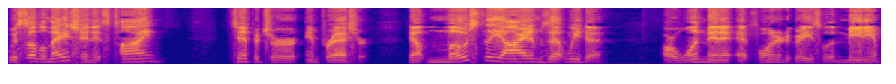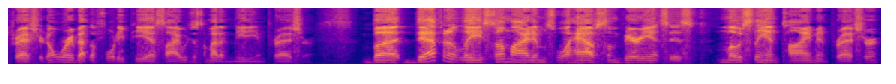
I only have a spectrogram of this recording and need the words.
with sublimation, it's time, temperature, and pressure. Now, most of the items that we do are one minute at 400 degrees with a medium pressure. Don't worry about the 40 psi. We're just talking about a medium pressure. But definitely some items will have some variances, mostly in time and pressure.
